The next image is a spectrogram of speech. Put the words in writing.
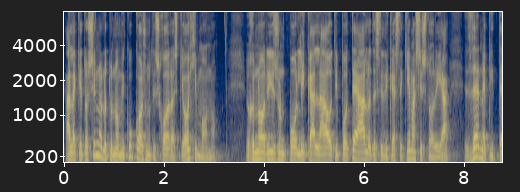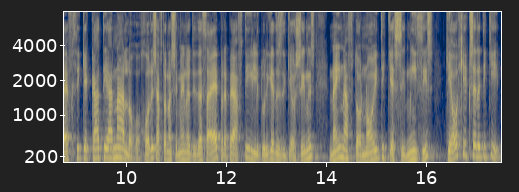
αλλά και το σύνολο του νομικού κόσμου της χώρας και όχι μόνο, γνωρίζουν πολύ καλά ότι ποτέ άλλοτε στη δικαστική μας ιστορία δεν επιτεύχθηκε κάτι ανάλογο, χωρίς αυτό να σημαίνει ότι δεν θα έπρεπε αυτή η λειτουργία της δικαιοσύνης να είναι αυτονόητη και συνήθις και όχι εξαιρετική.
